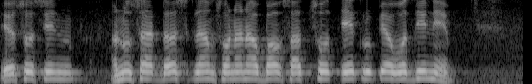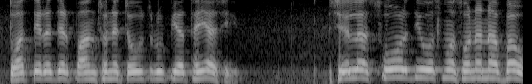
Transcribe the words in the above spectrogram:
association અનુસાર દસ ગ્રામ સોનાના ભાવ સાતસો એક રૂપિયા વધીને તોતેર હજાર પાંચસો ચૌદ રૂપિયા થયા છે. છેલ્લા સોળ દિવસમાં સોનાના ભાવ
